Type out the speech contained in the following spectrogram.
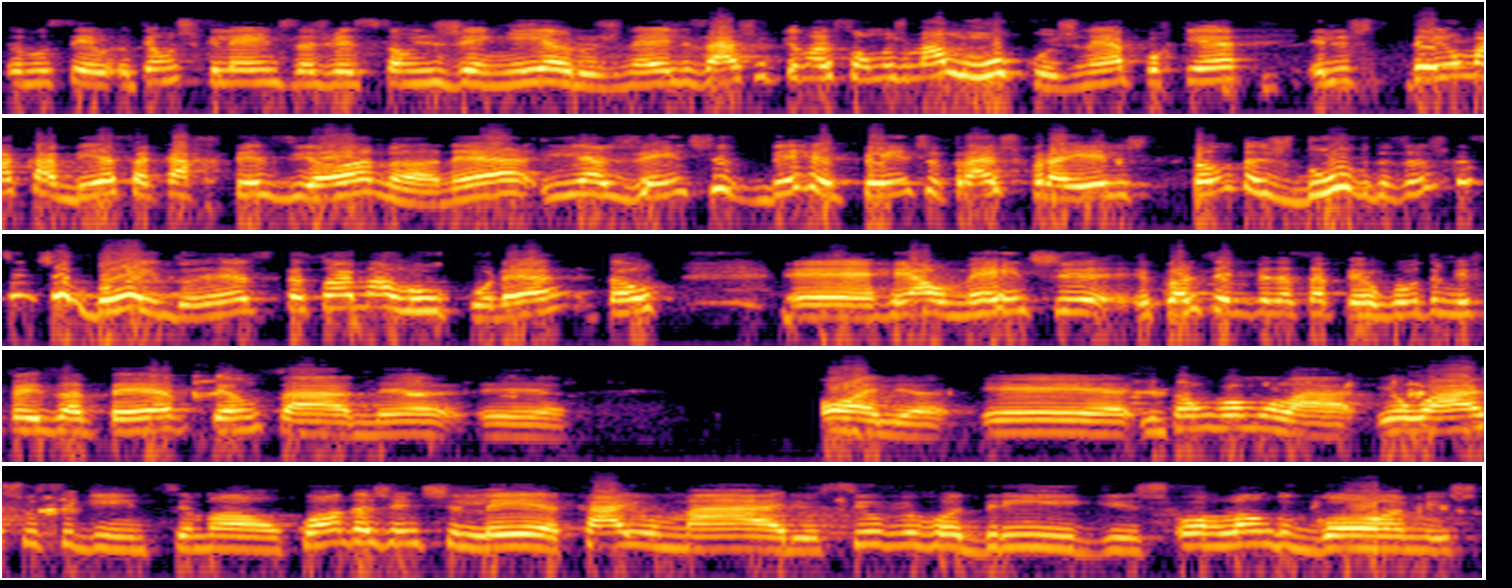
eu não sei, eu tenho uns clientes, às vezes são engenheiros, né? Eles acham que nós somos malucos, né? Porque eles têm uma cabeça cartesiana, né? E a gente, de repente, traz para eles tantas dúvidas. Eles ficam a gente é doido, né? Esse pessoal é maluco, né? Então, é, realmente, quando você me fez essa pergunta, me fez até pensar, né? É, Olha, é, então vamos lá. Eu acho o seguinte, Simão, quando a gente lê Caio Mário, Silvio Rodrigues, Orlando Gomes,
